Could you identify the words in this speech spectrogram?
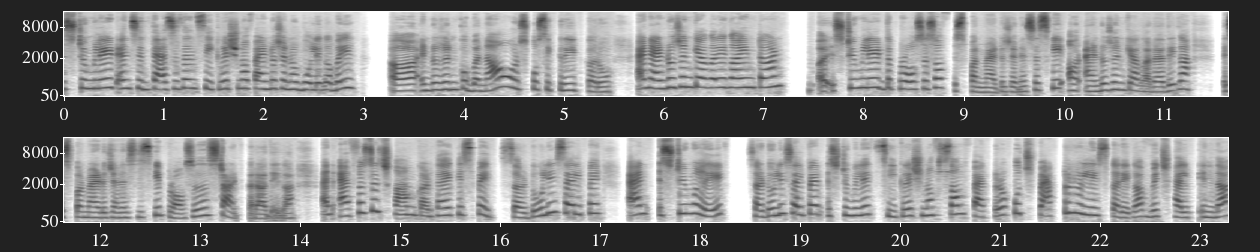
stimulate and synthesis and secretion of androgen और बोलेगा, भाई एंड्रोजन को बनाओ और उसको सिक्रीट करो। एंड एंड्रोजन क्या करेगा in turn stimulate the process of spermatogenesis की। और एंड्रोजन क्या करा देगा? स्पर्मेटोजेनेसिस की प्रोसेस स्टार्ट करा देगा। एंड एफएसएच काम करता है किस पे? सर्डोली सेल पे। एंड स्टिमुलेट सर्टोली सेल पे stimulate secretion of some factor कुछ फैक्टर रिलीज़ करेगा which help in the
